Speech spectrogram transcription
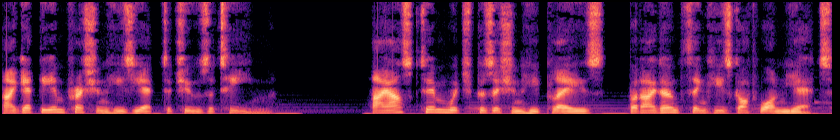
I get the impression he's yet to choose a team. I asked him which position he plays, but I don't think he's got one yet.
